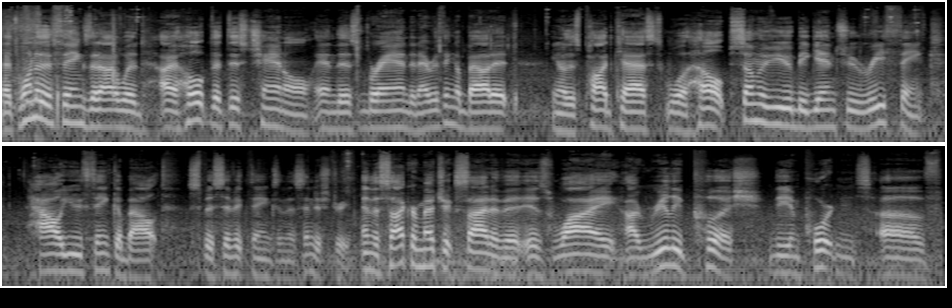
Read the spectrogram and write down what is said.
That's one of the things that I would, I hope that this channel and this brand and everything about it, you know, this podcast will help some of you begin to rethink how you think about specific things in this industry. And the psychrometric side of it is why I really push the importance of,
